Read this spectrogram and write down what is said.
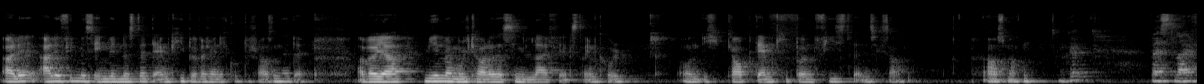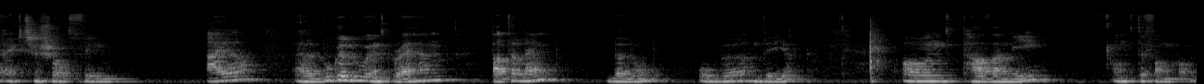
alle, alle Filme sehen würden, dass der Damekeeper wahrscheinlich gute Chancen hätte. Aber ja, mir in meinem Multicolor, das Single Life extrem cool. Und ich glaube, Damekeeper und Feast werden sich auch ausmachen. Okay. Best Live-Action-Short-Film. Aya, äh, Boogaloo and Graham, Butterlamp, La Lampe au beurre de Yak und Pavané und The Phone Call.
